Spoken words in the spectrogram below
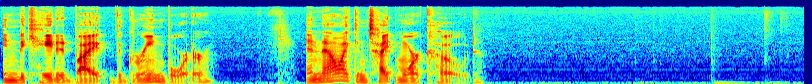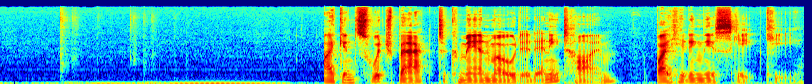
indicated by the green border, and now I can type more code. I can switch back to command mode at any time by hitting the escape key.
